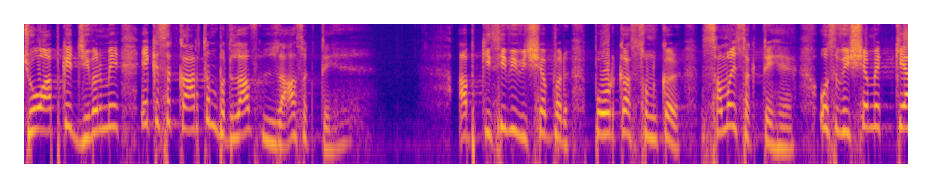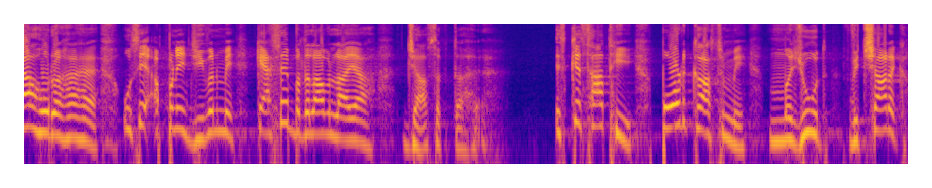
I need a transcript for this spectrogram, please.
जो आपके जीवन में एक सकारात्मक बदलाव ला सकते हैं। आप किसी भी विषय पर पॉडकास्ट सुनकर समझ सकते हैं, उस विषय में क्या हो रहा है, उसे अपने जीवन में कैसे बदलाव लाया जा सकता है। इसके साथ ही पॉडकास्ट में मौजूद विचारक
